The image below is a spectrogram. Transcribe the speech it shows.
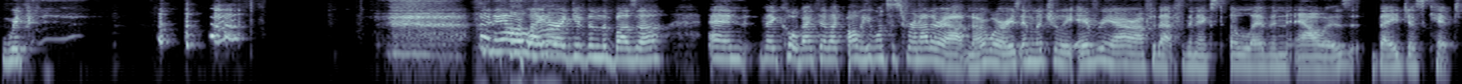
whipping. An hour later, I give them the buzzer and they call back. They're like, oh, he wants us for another hour. No worries. And literally every hour after that, for the next 11 hours, they just kept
